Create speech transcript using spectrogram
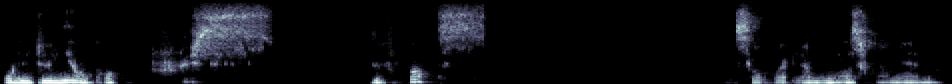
pour lui donner encore plus de force, on s'envoie de l'amour à soi-même,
